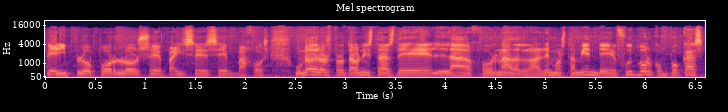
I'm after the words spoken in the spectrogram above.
periplo por los eh, Países eh, Bajos. Uno de los protagonistas de la jornada, hablaremos también de fútbol con pocas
